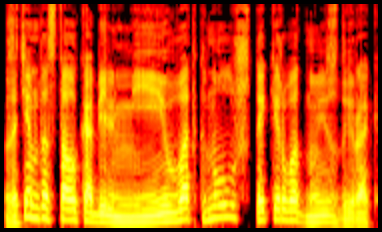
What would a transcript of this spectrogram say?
Затем достал кабель Ми и воткнул штекер в одну из дырок.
